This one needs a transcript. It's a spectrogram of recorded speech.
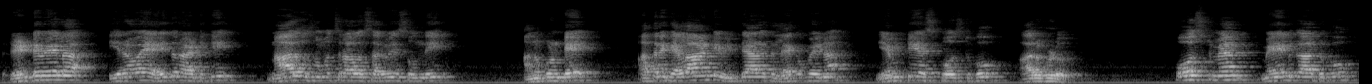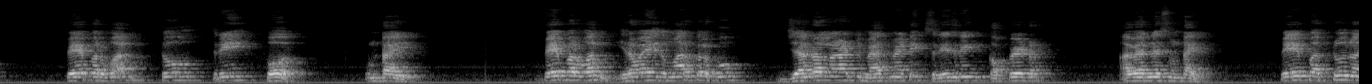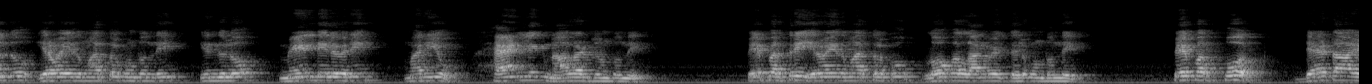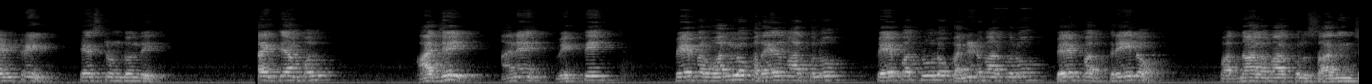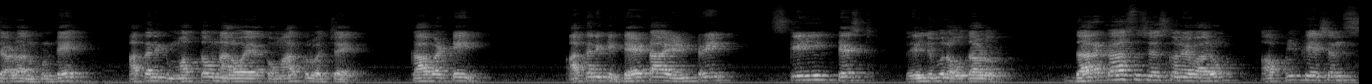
రెండు వేల ఇరవై ఐదు నాటికి నాలుగు సంవత్సరాల సర్వీస్ ఉంది అనుకుంటే అతనికి ఎలాంటి విద్యార్హత లేకపోయినా ఎంటీఎస్ పోస్టుకు అర్హుడు. Postman mail గార్డుకు paper one two three four ఉంటాయి. పేపర్ వన్ ఇరవై ఐదు మార్కులకు general knowledge mathematics reasoning computer awareness ఉంటాయి. పేపర్ టూ నందు ఇరవై ఐదు మార్కులకు ఉంటుంది. ఇందులో మెయిల్ డెలివరీ మరియు హ్యాండ్లింగ్ నాలెడ్జ్ ఉంటుంది. పేపర్ త్రీ ఇరవై ఐదు మార్కులకు లోకల్ లాంగ్వేజ్ తెలుగు ఉంటుంది. Paper four data entry test ఉంటుంది. ఫర్ ఎగ్జాంపుల్ అజయ్ అనే వ్యక్తి పేపర్ వన్లో పదహైదు మార్కులు పేపర్ టూలో పన్నెండు మార్కులు పేపర్ త్రీలో పద్నాలుగు మార్కులు సాధించాడు అనుకుంటే అతనికి మొత్తం నలభై ఒక్క మార్కులు వచ్చాయి. కాబట్టి అతనికి data entry skill test eligible అవుతాడు. దరఖాస్తు చేసుకునేవారు అప్లికేషన్స్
